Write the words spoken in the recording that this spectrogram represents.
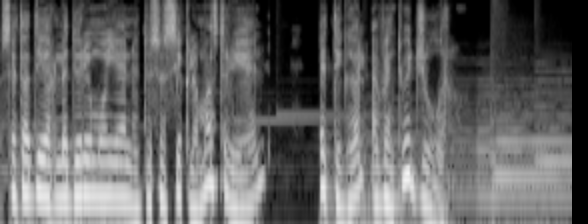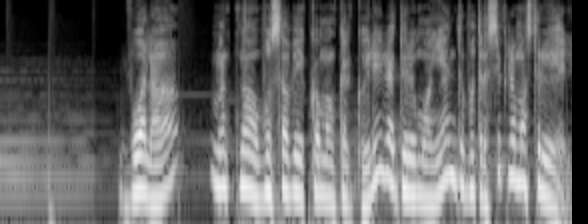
c'est-à-dire la durée moyenne de ce cycle menstruel, est égal à 28 jours. Voilà, maintenant vous savez comment calculer la durée moyenne de votre cycle menstruel.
